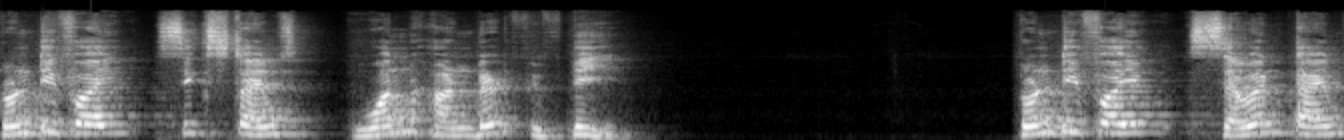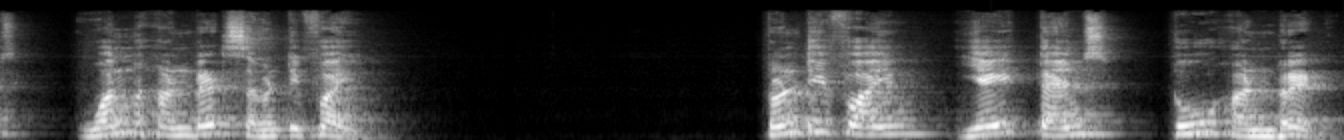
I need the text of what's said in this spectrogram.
25 6 times 150. 25 7 times 175. 25 8 times 200.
